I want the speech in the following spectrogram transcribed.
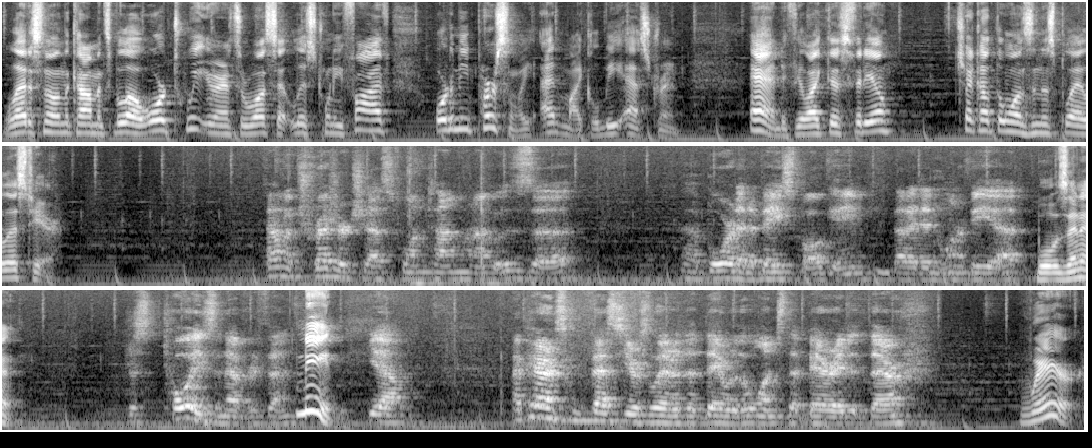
Let us know in the comments below or tweet your answer to us at list25 or to me personally at Michael B. Estrin. And if you like this video, check out the ones in this playlist here. Found a treasure chest one time when I was uh, uh, bored at a baseball game that I didn't want to be at. What was in it? Just toys and everything. Neat. Yeah. My parents confessed years later that they were the ones that buried it there. Where?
